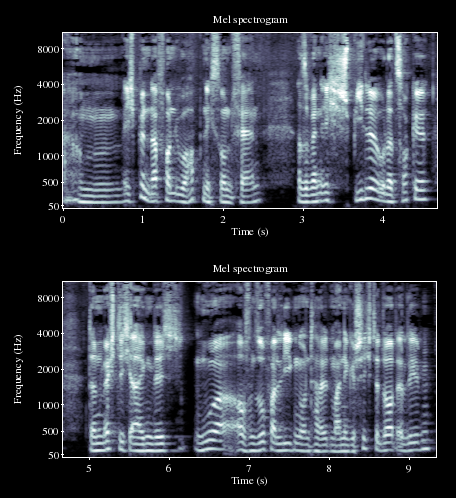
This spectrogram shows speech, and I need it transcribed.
Ähm, ich bin davon überhaupt nicht so ein Fan. Also wenn ich spiele oder zocke, dann möchte ich eigentlich nur auf dem Sofa liegen und halt meine Geschichte dort erleben.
